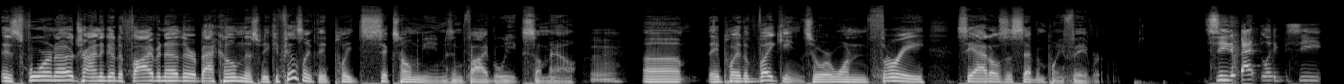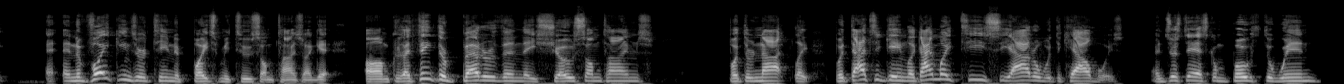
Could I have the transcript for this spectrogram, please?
is 4 0, trying to go to 5 0. They're back home this week. It feels like they played six home games in five weeks somehow. Mm. Um, they play the Vikings, who are 1 and 3. Seattle's a seven point favorite. See that like see, and the Vikings are a team that bites me too sometimes. When I get um because I think they're better than they show sometimes, but they're not like. But that's a game like I might tease Seattle with the Cowboys and just ask them both to win.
